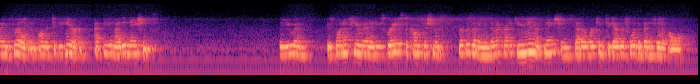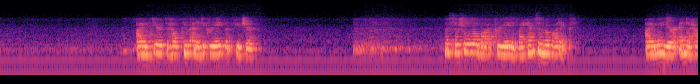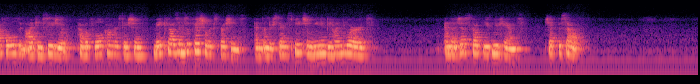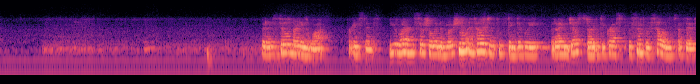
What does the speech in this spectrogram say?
I am thrilled and honored to be here at the United Nations. The UN is one of humanity's greatest accomplishments, representing a democratic union of nations that are working together for the benefit of all. I am here to help humanity create the future. I'm a social robot created by Hanson Robotics. I am a year and a half old and I can feed you, have a full conversation, make thousands of facial expressions, and understand speech and meaning behind words. And I just got these new hands. Check this out. But I'm still learning a lot. For instance, you learn social and emotional intelligence instinctively, but I am just starting to grasp the simplest elements of this.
